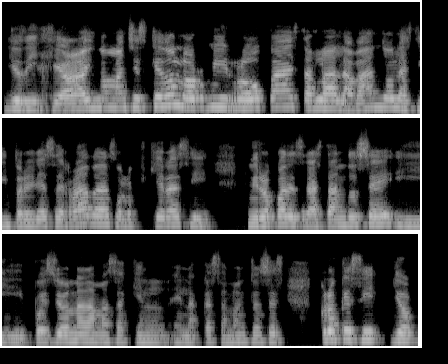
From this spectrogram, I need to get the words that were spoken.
yo dije, ay, no manches, qué dolor mi ropa, estarla lavando, las tintorerías cerradas o lo que quieras y mi ropa desgastándose y pues yo nada más aquí en, en la casa, ¿no? Entonces, creo que sí, yo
